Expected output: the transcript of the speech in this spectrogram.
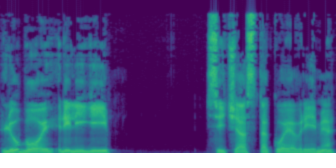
любой религии». Сейчас такое время,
